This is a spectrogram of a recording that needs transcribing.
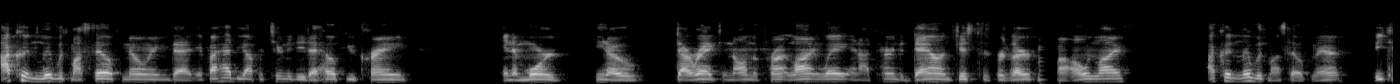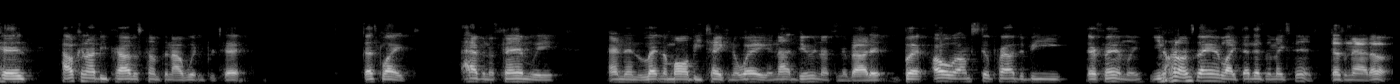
I couldn't live with myself knowing that if I had the opportunity to help Ukraine in a more, you know, direct and on the front line way, and I turned it down just to preserve my own life, I couldn't live with myself, man. Because how can I be proud of something I wouldn't protect? That's like having a family and then letting them all be taken away and not doing nothing about it. But oh, I'm still proud to be their family. You know what I'm saying? Like that doesn't make sense. Doesn't add up.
